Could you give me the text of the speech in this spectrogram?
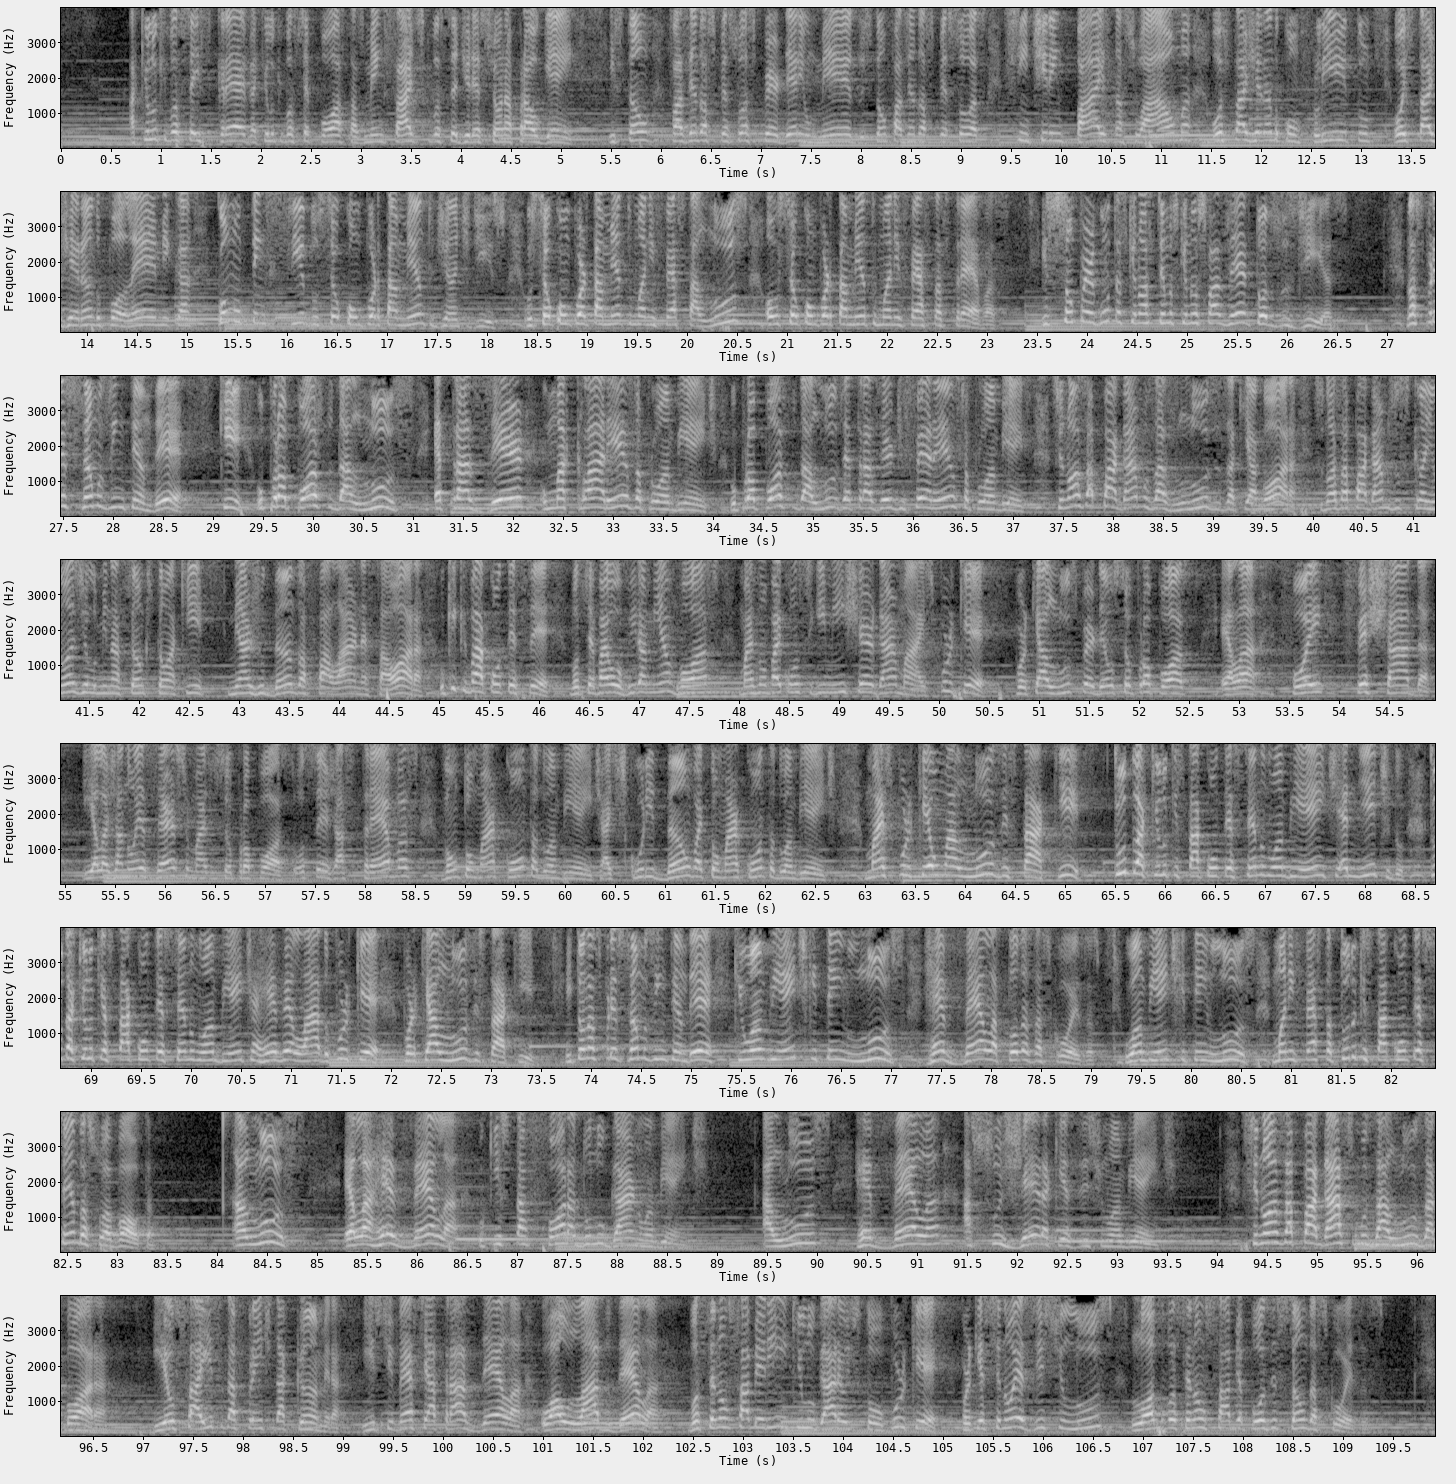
Aquilo que você escreve, aquilo que você posta, as mensagens que você direciona para alguém, estão fazendo as pessoas perderem o medo, estão fazendo as pessoas sentirem paz na sua alma, ou está gerando conflito, ou está gerando polêmica? Como tem sido o seu comportamento diante disso? O seu comportamento manifesta a luz ou o seu comportamento manifesta as trevas? Isso são perguntas que nós temos que nos fazer todos os dias. Nós precisamos entender que o propósito da luz é trazer uma clareza para o ambiente. O propósito da luz é trazer diferença para o ambiente. Se nós apagarmos as luzes aqui agora, se nós apagarmos os canhões de iluminação que estão aqui me ajudando a falar nessa hora, o que, que vai acontecer? Você vai ouvir a minha voz, mas não vai conseguir me enxergar mais. Por quê? Porque a luz perdeu o seu propósito. Ela foi fechada e ela já não exerce mais o seu propósito. Ou seja, as trevas vão tomar conta do ambiente, a escuridão vai tomar conta do ambiente. Mas porque uma luz está aqui, tudo aquilo que está acontecendo no ambiente é nítido, tudo aquilo que está acontecendo no ambiente é revelado. Por quê? Porque a luz está aqui. Então nós precisamos entender que o ambiente que tem luz revela todas as coisas. O ambiente que tem luz manifesta tudo que está acontecendo à sua volta. A luz ela revela o que está fora do lugar no ambiente. A luz revela a sujeira que existe no ambiente. Se nós apagássemos a luz agora, e eu saísse da frente da câmera e estivesse atrás dela ou ao lado dela, você não saberia em que lugar eu estou. Por quê? Porque se não existe luz, logo você não sabe a posição das coisas.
